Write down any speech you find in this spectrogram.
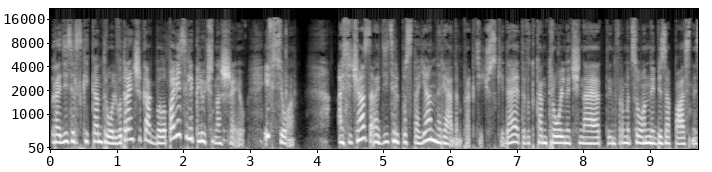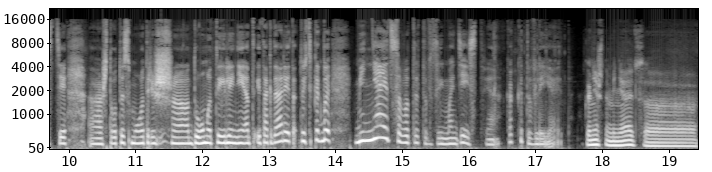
родительский контроль. Вот раньше как было? Повесили ключ на шею, и все. А сейчас родитель постоянно рядом практически, да, это вот контроль, начиная от информационной безопасности, э, что ты смотришь, э, дома ты или нет, и так далее. То есть как бы меняется вот это взаимодействие. Как это влияет? Конечно, меняются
